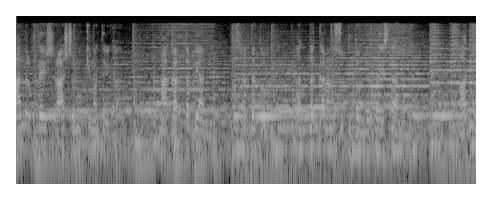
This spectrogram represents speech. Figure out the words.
ఆంధ్రప్రదేశ్ రాష్ట్ర ముఖ్యమంత్రిగా నా కర్తవ్యాన్ని శ్రద్ధతో అంతఃకరణ శుద్ధితో నిర్వహిస్తానని ఆత్మ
